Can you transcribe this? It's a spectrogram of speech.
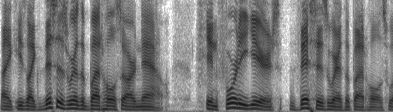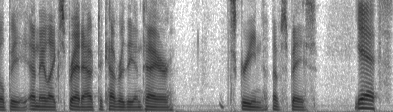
Like he's like, this is where the buttholes are now. In 40 years, this is where the buttholes will be. And they like spread out to cover the entire screen of space. Yeah, it's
